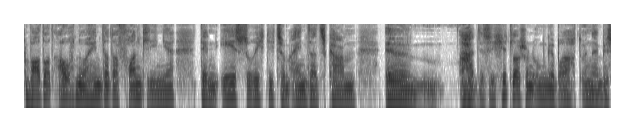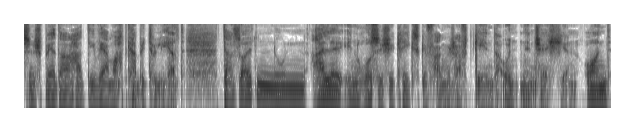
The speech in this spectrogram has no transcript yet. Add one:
war dort auch nur hinter der Frontlinie, denn ehe es so richtig zum Einsatz kam, äh, hatte sich Hitler schon umgebracht und ein bisschen später hat die Wehrmacht kapituliert. Da sollten nun alle in russische Kriegsgefangenschaft gehen, da unten in Tschechien. Und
